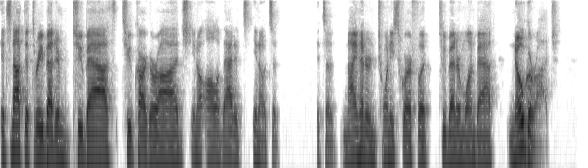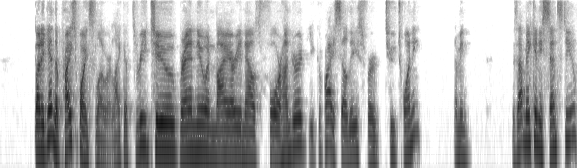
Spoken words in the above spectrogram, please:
It's not the three bedroom, two bath, two car garage, you know, all of that. It's you know, it's a it's a 920 square foot, two bedroom, one bath, no garage but again, the price point's lower. Like a three two brand new in my area now is four hundred. You could probably sell these for two twenty. I mean, does that make any sense to you?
